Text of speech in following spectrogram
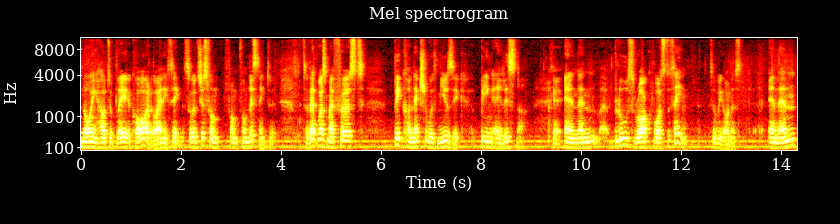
knowing how to play a chord or anything. So it's just from, from, from listening to it. So that was my first big connection with music, being a listener. Okay. And then uh, blues rock was the thing, to be honest. And then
